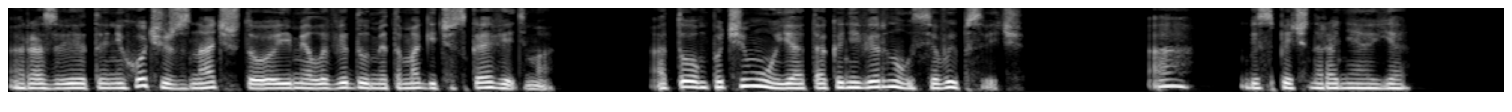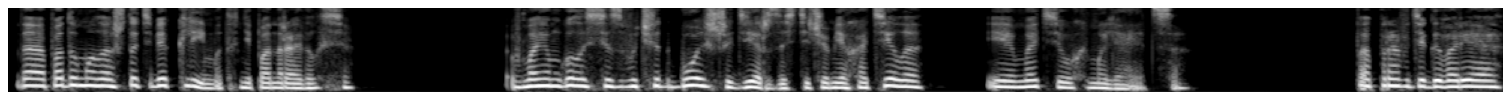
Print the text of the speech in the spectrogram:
«Разве ты не хочешь знать, что имела в виду метамагическая ведьма?» О том, почему я так и не вернулся в Ипсвич. «А», — беспечно роняю я. «Да, подумала, что тебе климат не понравился». В моем голосе звучит больше дерзости, чем я хотела, и Мэтью ухмыляется. По правде говоря,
